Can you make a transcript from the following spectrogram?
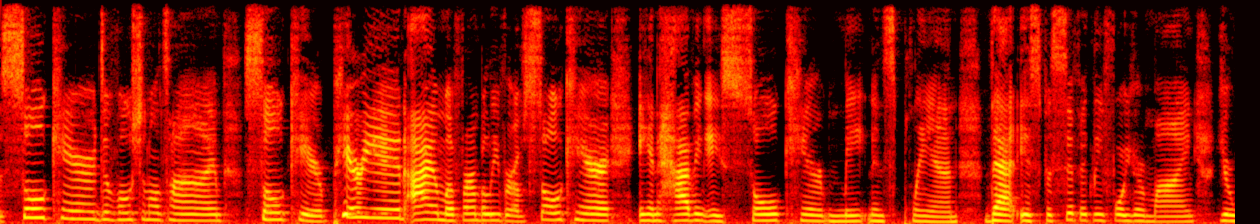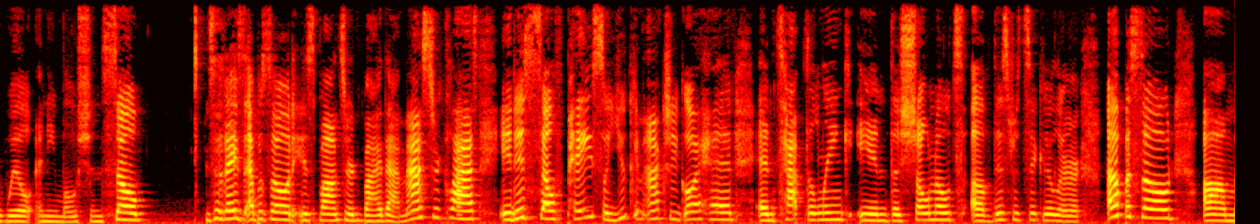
soul care devotional time, soul care period. I am a firm believer of soul care and having a soul care maintenance plan that is specifically for your mind, your will, and emotions. So, Today's episode is sponsored by that masterclass. It is self paced, so you can actually go ahead and tap the link in the show notes of this particular episode. Um,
